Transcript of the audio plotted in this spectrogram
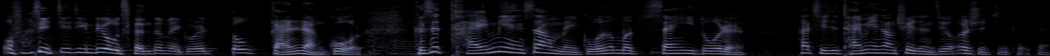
我发现接近六成的美国人都感染过了，可是台面上美国那么三亿多人。他其实台面上确诊只有二十几 percent，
